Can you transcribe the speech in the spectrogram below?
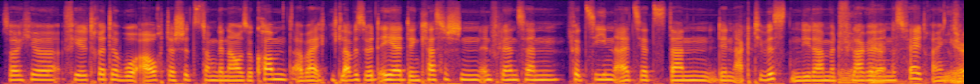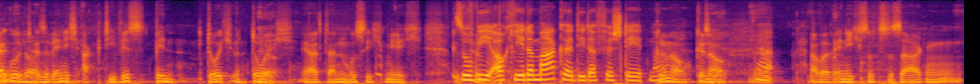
solche Fehltritte, wo auch der Shitstorm genauso kommt. Aber ich, ich glaube, es wird eher den klassischen Influencern verziehen, als jetzt dann den Aktivisten, die da mit Flagge ja, ja. in das Feld reingehen. Ja gut, also wenn ich Aktivist bin, durch und durch, ja, ja dann muss ich mich... So wie auch jede Marke, die dafür steht. Ne? Genau, genau. Ja. Aber wenn ich sozusagen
